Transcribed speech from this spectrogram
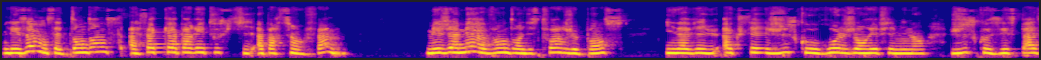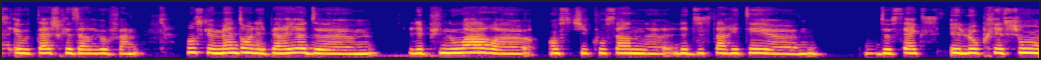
les hommes ont cette tendance à s'accaparer tout ce qui appartient aux femmes, mais jamais avant dans l'histoire, je pense, ils n'avaient eu accès jusqu'au rôle genré féminin, jusqu'aux espaces et aux tâches réservées aux femmes. Je pense que même dans les périodes euh, les plus noires euh, en ce qui concerne euh, les disparités de sexe et l'oppression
